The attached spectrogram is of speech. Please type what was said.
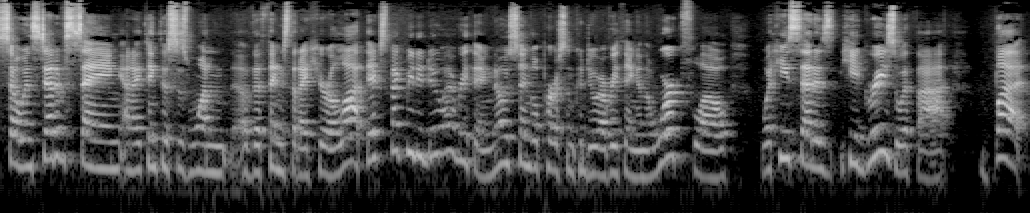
so instead of saying, and I think this is one of the things that I hear a lot, they expect me to do everything. No single person can do everything in the workflow. What he said is he agrees with that, but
